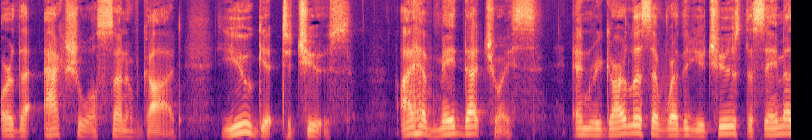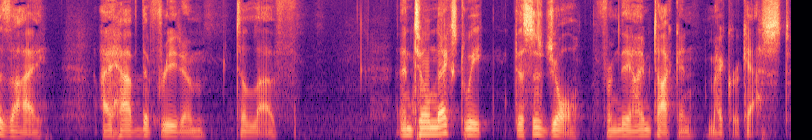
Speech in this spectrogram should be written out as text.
or the actual Son of God. You get to choose. I have made that choice, and regardless of whether you choose the same as I, I have the freedom to love. Until next week, this is Joel from the I'm Talking Microcast.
